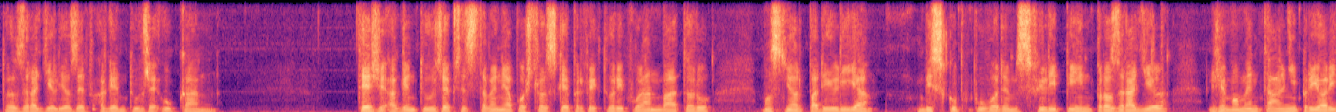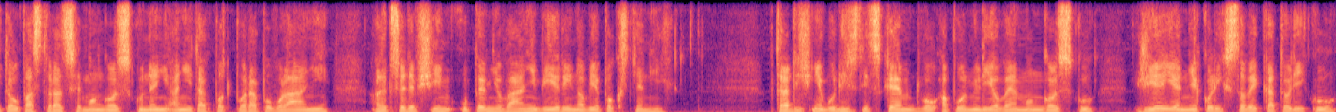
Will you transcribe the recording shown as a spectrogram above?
prozradil Josef agentuře UKAN. Téže agentuře představené apoštolské prefektury v Ulaanbátoru Monsignor Padilla, biskup původem z Filipín, prozradil, že momentální prioritou pastorace Mongolsku není ani tak podpora povolání, ale především upevňování víry nově pokřtěných. V tradičně buddhistickém 2,5 miliovém Mongolsku žije jen několik stovek katolíků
